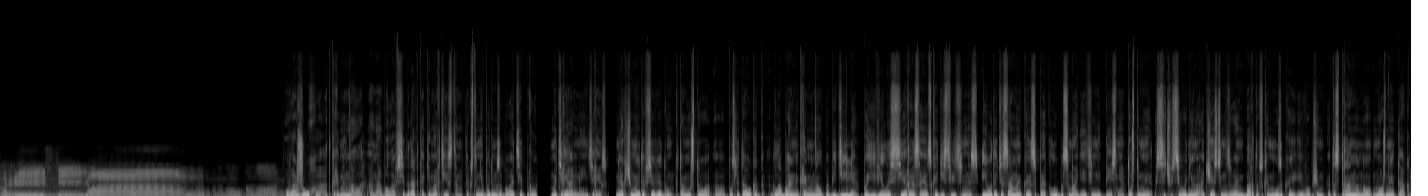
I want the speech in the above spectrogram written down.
христиан. Уважуха от криминала, она была всегда к таким артистам. Так что не будем забывать и про материальный интерес. Но я к чему это все веду? К тому, что э, после того, как глобальный криминал победили, появилась серая советская действительность. И вот эти самые КСП, клубы самодеятельной песни. То, что мы сегодня отчасти называем бартовской музыкой, и, в общем, это странно, но можно и так.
